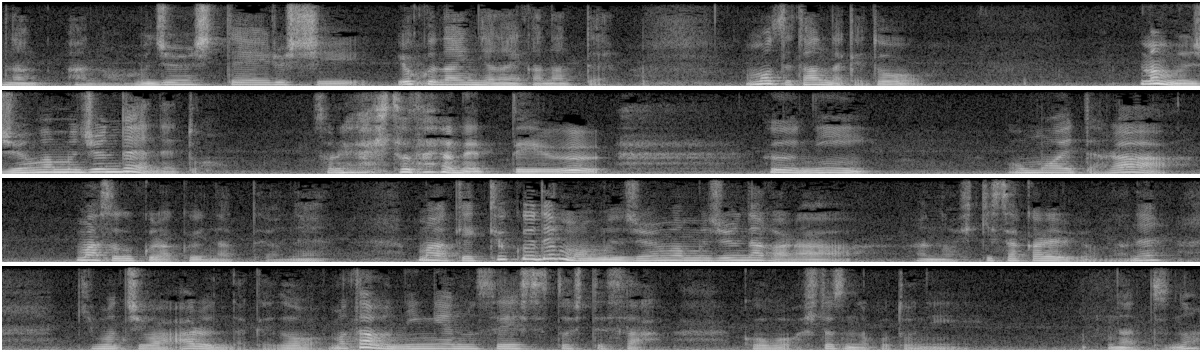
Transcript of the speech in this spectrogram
なんあの矛盾しているし良くないんじゃないかなって思ってたんだけどまあ矛盾は矛盾だよねとそれが人だよねっていう風に思えたらまあすごく楽になったよね。まあ結局でも矛盾は矛盾だからあの引き裂かれるようなね気持ちはあるんだけど、まあ、多分人間の性質としてさこう一つのことになんつうの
